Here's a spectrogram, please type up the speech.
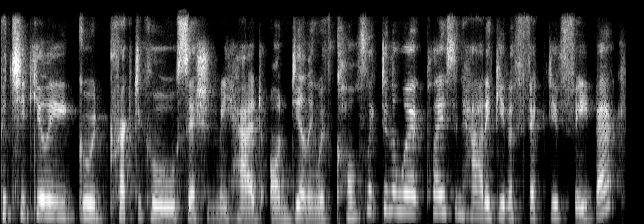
Particularly good practical session we had on dealing with conflict in the workplace and how to give effective feedback.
